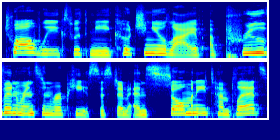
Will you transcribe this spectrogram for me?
12 weeks with me coaching you live, a proven rinse and repeat system, and so many templates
